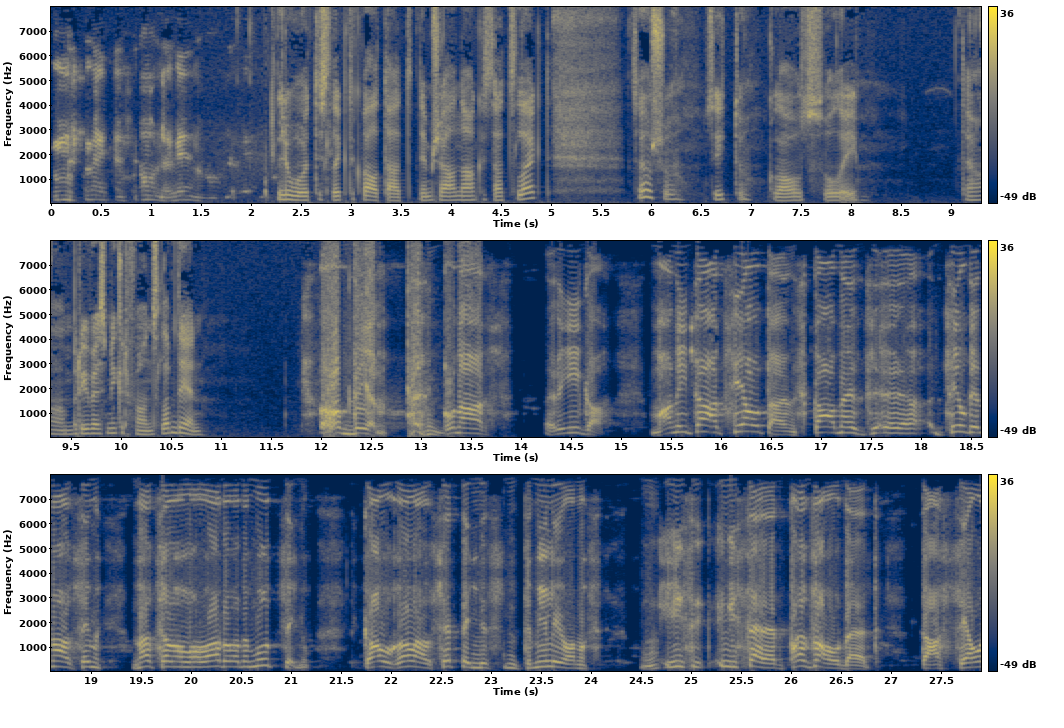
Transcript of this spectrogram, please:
Mums meitenes nav neviena. Ļoti slikta kvalitāte, diemžēl nākas atslēgt. Celšu citu klausulī. Tā, brīvais mikrofons, labdien! Labdien! Gunārs Rīgā! Man ir tāds jautājums, kā mēs e, cildināsim nacionālo varonu muciņu. Galu galā 70 miljonus iz, iztērēt, pazaudēt. Tas jau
